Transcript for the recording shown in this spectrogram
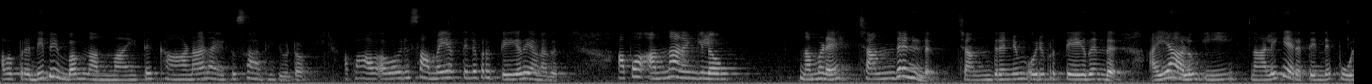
അപ്പോൾ പ്രതിബിംബം നന്നായിട്ട് കാണാനായിട്ട് സാധിക്കും കേട്ടോ അപ്പോൾ ആ ഒരു സമയത്തിന്റെ പ്രത്യേകതയാണത്. അപ്പോൾ അന്നാണെങ്കിലോ നമ്മുടെ ചന്ദ്രനുണ്ട്. ചന്ദ്രനും ഒരു പ്രത്യേകത ഉണ്ട് അയാളും ഈ നാളികേരത്തിന്റെ പൂൾ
